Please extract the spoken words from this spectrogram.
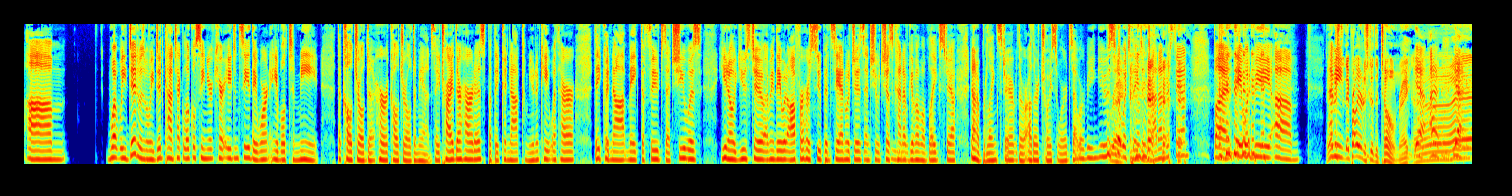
Um, what we did was when we did contact local senior care agency, they weren't able to meet the cultural de- her cultural demands. They tried their hardest, but they could not communicate with her. They could not make the foods that she was, you know, used to. I mean, they would offer her soup and sandwiches, and she would just kind of give them a blank stare. Not a blank stare. But there were other choice words that were being used, Right. which they did not understand. But they would be. Um, They, I mean- they probably understood the tone, right? Yeah, Uh, yeah. I, don't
